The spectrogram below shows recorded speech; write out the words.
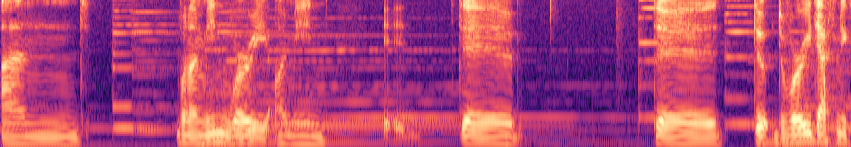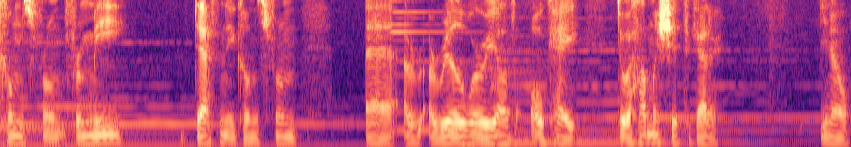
and when I mean worry I mean the the the, worry definitely comes from from me definitely comes from uh, a, a real worry of okay do i have my shit together? You know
